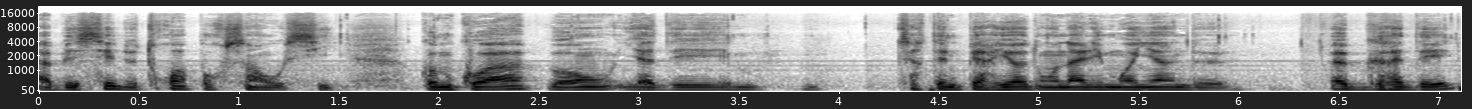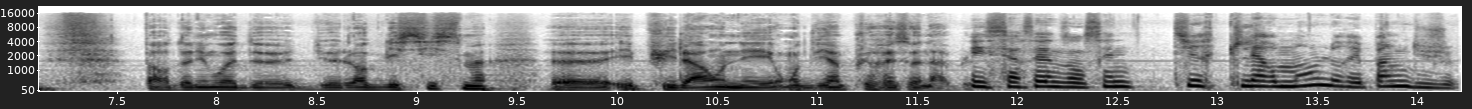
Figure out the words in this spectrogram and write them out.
a baissé de 3% aussi. Comme quoi, bon, il y a des certaines périodes où on a les moyens de upgrader pardonnez-moi de, l'anglicisme. Euh, et puis là, on, est, on devient plus raisonnable. Et certaines enseignes tirent clairement leur épingle du jeu.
